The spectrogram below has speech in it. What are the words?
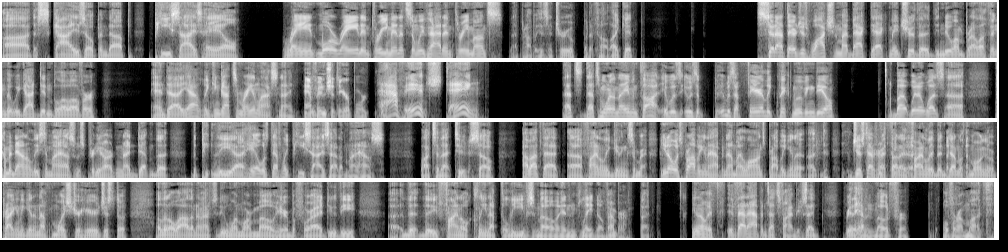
Uh, the skies opened up, pea size hail, rain, more rain in three minutes than we've had in three months. That probably isn't true, but it felt like it. Stood out there just watching my back deck, made sure the, the new umbrella thing that we got didn't blow over. And uh, yeah, Lincoln got some rain last night. Half inch at the airport. Half inch. Dang. That's that's more than I even thought. It was it was a it was a fairly quick moving deal, but when it was uh, coming down, at least in my house, it was pretty hard. And I de- the the the uh, hail was definitely pea size out of my house. Lots of that too. So how about that? Uh, finally getting some. You know what's probably going to happen now? My lawn's probably going to. Uh, just after I thought I'd finally been done with mowing, we're probably going to get enough moisture here just a, a little while. Then I'm going to have to do one more mow here before I do the uh, the the final clean up the leaves mow in late November. But you know, if if that happens, that's fine because I really haven't mowed for over a month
